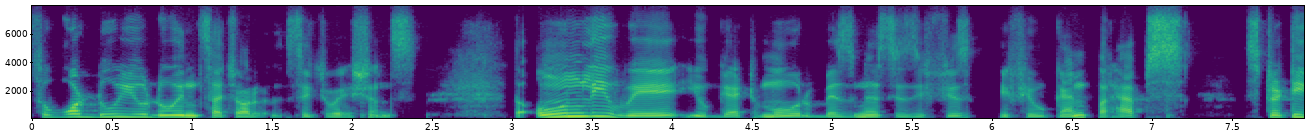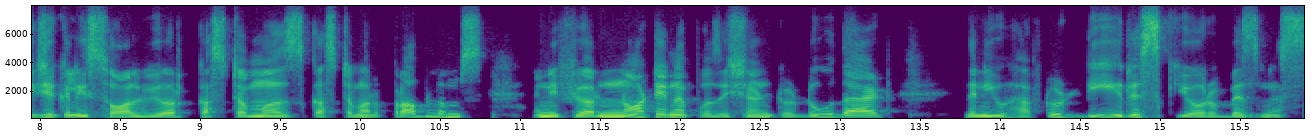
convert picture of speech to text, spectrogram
So, what do you do in such situations? The only way you get more business is if you, if you can perhaps strategically solve your customers' customer problems. And if you are not in a position to do that, then you have to de risk your business.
